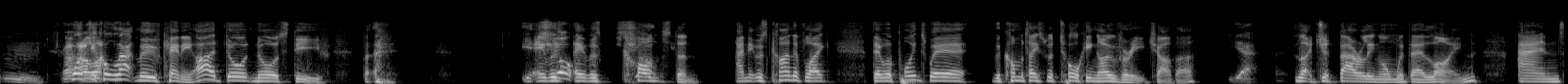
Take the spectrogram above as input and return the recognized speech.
Hmm. I- What I do you like- call that move, Kenny? I don't know, Steve. But it was it was constant, and it was kind of like there were points where the commentators were talking over each other, Yeah, like just barreling on with their line, and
